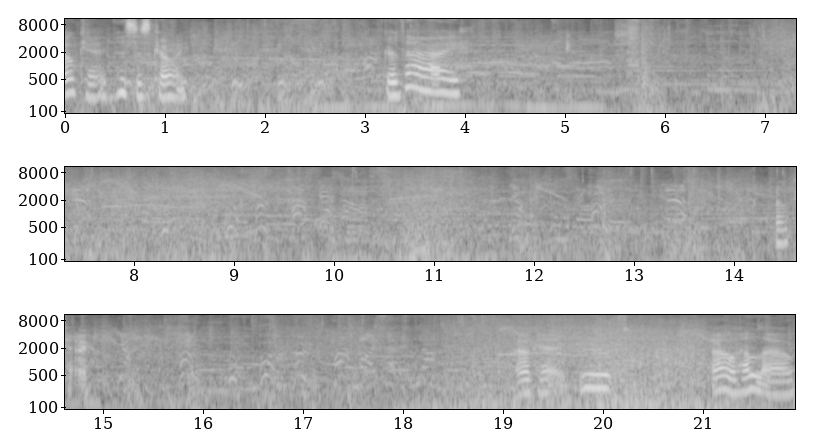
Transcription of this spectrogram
Okay, this is going. Goodbye. Okay. Okay, oops. Oh, hello.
